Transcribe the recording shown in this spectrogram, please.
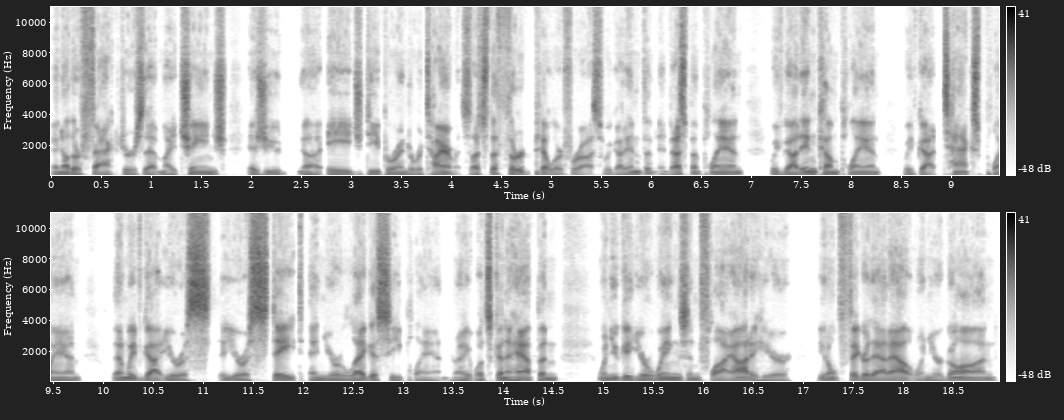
and other factors that might change as you uh, age deeper into retirement. So that's the third pillar for us. We've got in- investment plan, we've got income plan, we've got tax plan, then we've got your your estate and your legacy plan, right? What's going to happen when you get your wings and fly out of here? You don't figure that out when you're gone.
